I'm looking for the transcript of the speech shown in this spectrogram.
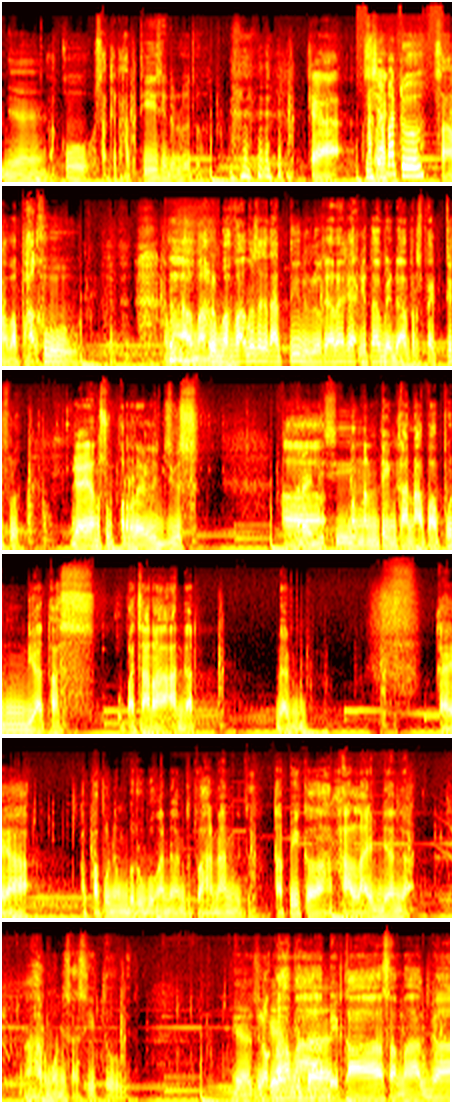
Ya. Aku sakit hati sih dulu tuh. kayak Mas siapa tuh? sama bapakku. sama almarhum bapakku sakit hati dulu karena kayak kita beda perspektif loh. Dia yang super religius. Tradisi. mementingkan apa pun di atas upacara adat dan kayak apa pun yang berhubungan dengan ketuhanan gitu. Tapi ke hal lain dia nggak ngeharmonisasi itu. Gitu. Ya, kayak sama kita, BK sama Aga.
